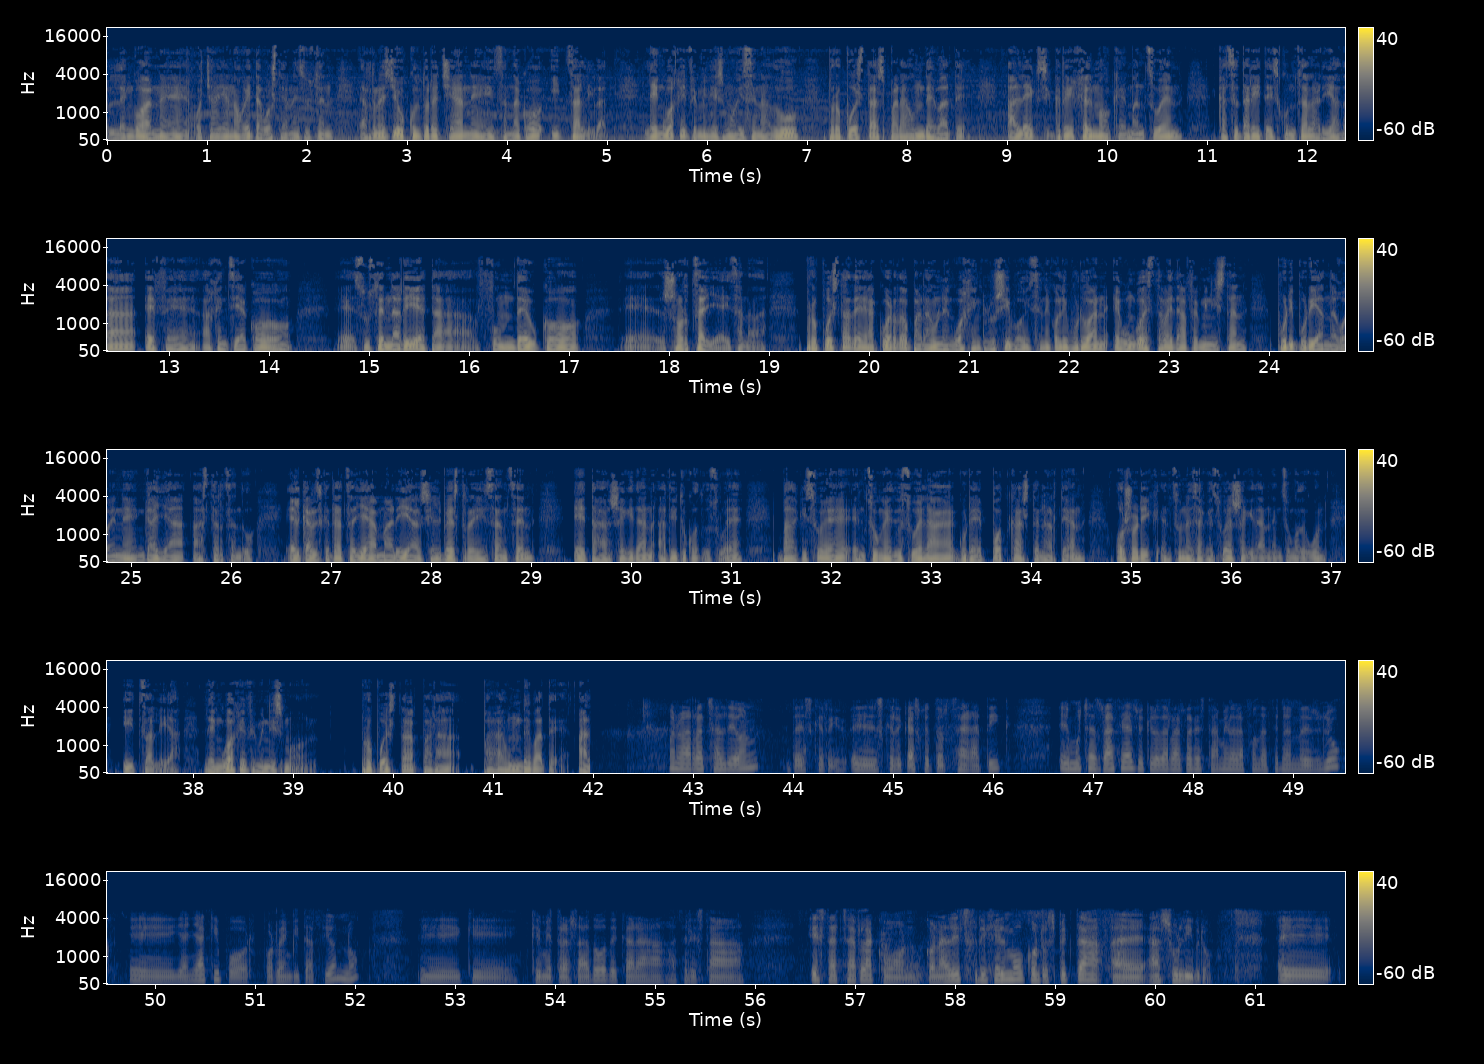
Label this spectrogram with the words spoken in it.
lengoan e, otxaien hogeita bostean ez zuzen Ernest kulturetxean e, izandako hitzaldi bat. Lenguaje feminismo izena du propuestas para un debate. Alex Grigelmok eman zuen, kazetari eta hizkuntzalaria da, F agentziako e, zuzendari eta fundeuko e, sortzailea izana da. Propuesta de acuerdo para un lenguaje inclusivo izeneko liburuan egungo eztabaida feministan puripurian dagoen eh, gaia aztertzen du. Elkarrizketatzailea Maria Silvestre izan zen eta segidan adituko duzue, badakizue entzun gai duzuela gure podcasten artean osorik entzun dezakezue segidan entzungo dugun hitzaldia. Lenguaje feminismo, propuesta para, para un debate. Al Bueno, arratsaldeon eta eskerrik, eh, eskerrik asko etortzeagatik. Eh, muchas gracias. Yo quiero dar las gracias también a la Fundación Ernest Lluch eh, y a Iñaki por, la invitación ¿no? Eh, que, me trasladó de cara a hacer esta, esta charla con, Alex Grigelmo con respecto a, a su libro.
